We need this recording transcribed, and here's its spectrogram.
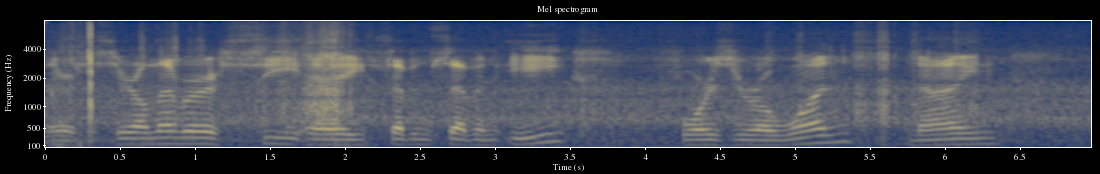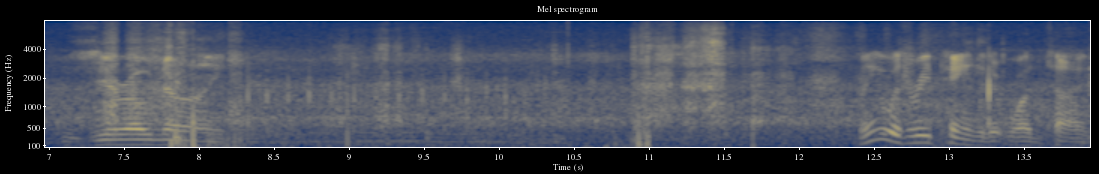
There's the serial number CA77E 401909. I think it was repainted at one time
